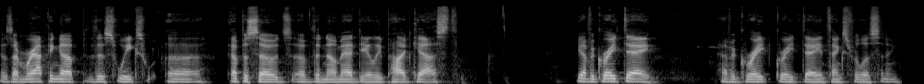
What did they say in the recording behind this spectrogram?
as I'm wrapping up this week's uh, episodes of the Nomad Daily podcast. You have a great day. Have a great, great day, and thanks for listening.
